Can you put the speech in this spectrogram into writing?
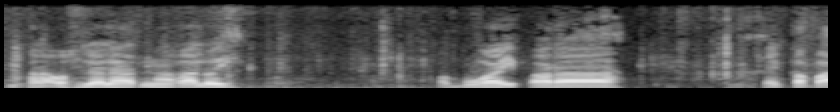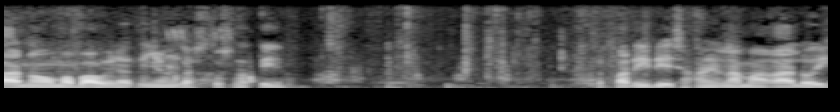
Makaraos sila lahat mga kaloy. Mabuhay para kahit pa paano mabawi natin yung gastos natin. Sa paridi sa kanila mga kaloy.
